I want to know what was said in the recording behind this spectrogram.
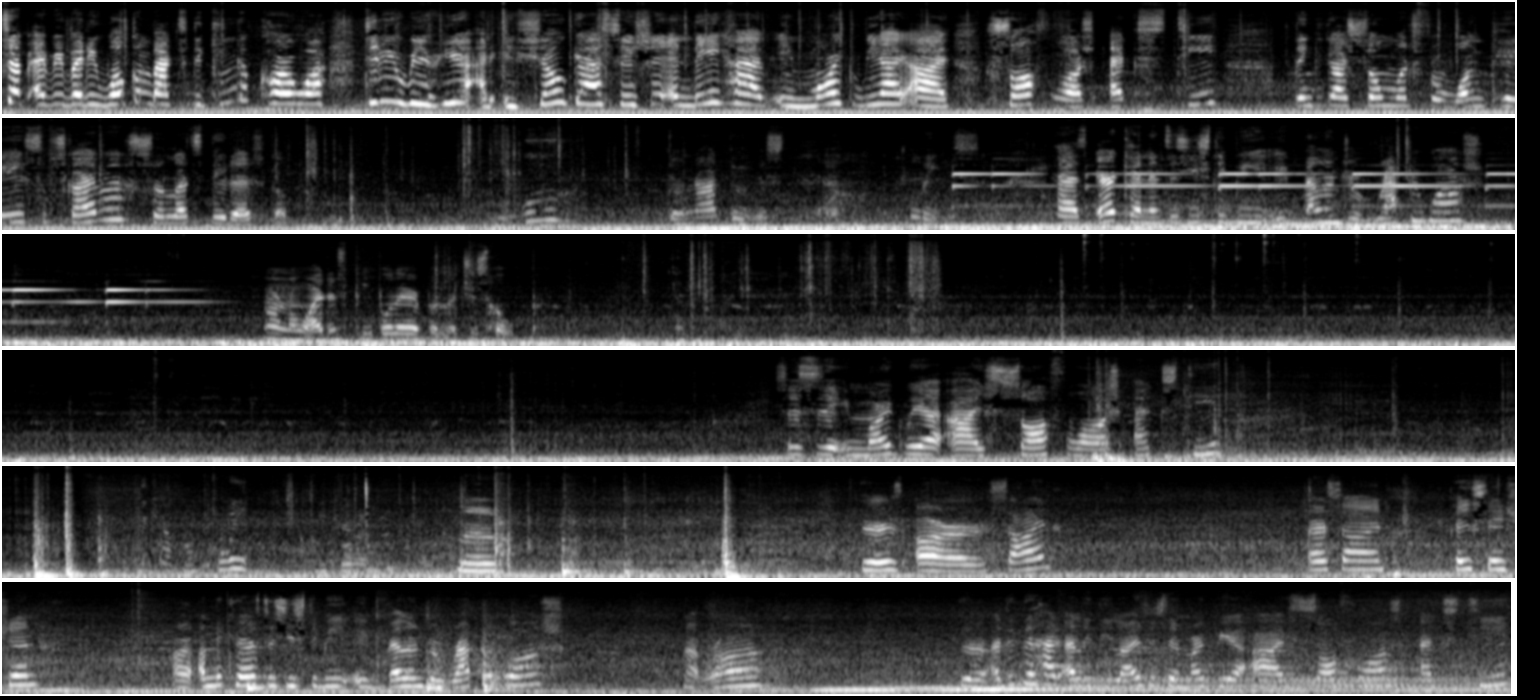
What's up everybody? Welcome back to the King of Car Wash. Today we're here at a Shell gas station and they have a Mark VII Soft Wash XT. Thank you guys so much for 1k subscribers. So let's do this. Go. Ooh, do not do this now, please. Has air cannons. This used to be a Belanger Rapid Wash. I don't know why there's people there, but let's just hope. So this is a Mark VII Soft Wash XT. Be careful. Wait. Be careful. Look. Here's our sign. Our sign. Pay station. Our undercarriage. This used to be a Belanger Rapid Wash. Not wrong. The, I think they had LED lights. It's a Mark VII Soft Wash XT.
